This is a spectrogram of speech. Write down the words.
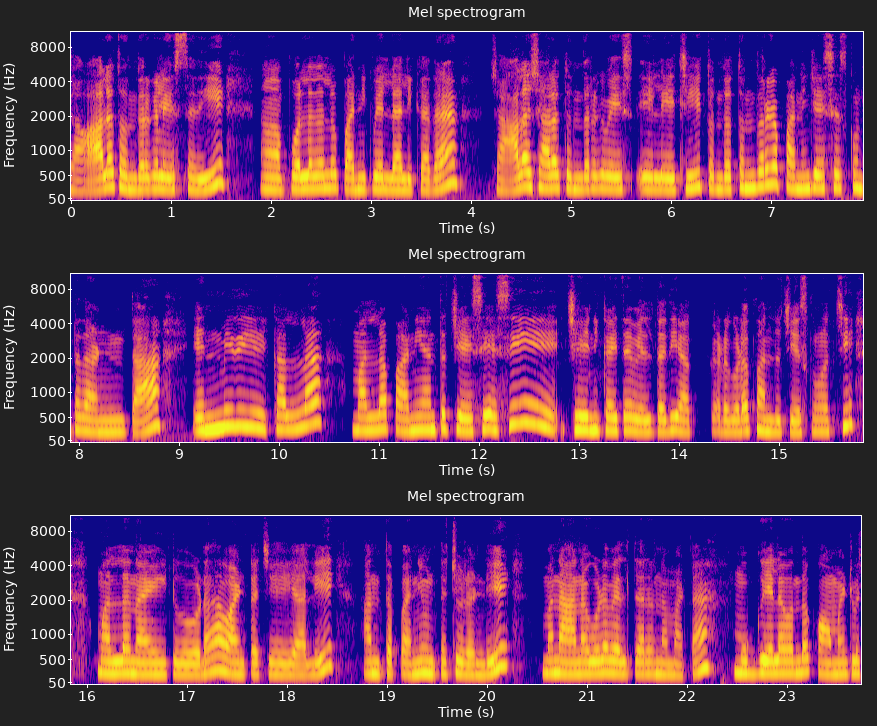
చాలా తొందరగా లేస్తుంది. పొలాలలో పనికి వెళ్ళాలి కదా. చాలా చాలా తొందరగా వేసి లేచి తొందర తొందరగా పని చేసేసుకుంటుంది అంతా ఎనిమిది కల్లా మళ్ళా పని అంతా చేసేసి చేనికైతే వెళ్తుంది. అక్కడ కూడా పనులు చేసుకుని వచ్చి మళ్ళీ నైట్ కూడా వంట చేయాలి. అంత పని ఉంటుంది చూడండి. మా నాన్న కూడా వెళ్తారన్నమాట. ముగ్గు ఎలా ఉందో కామెంట్లో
